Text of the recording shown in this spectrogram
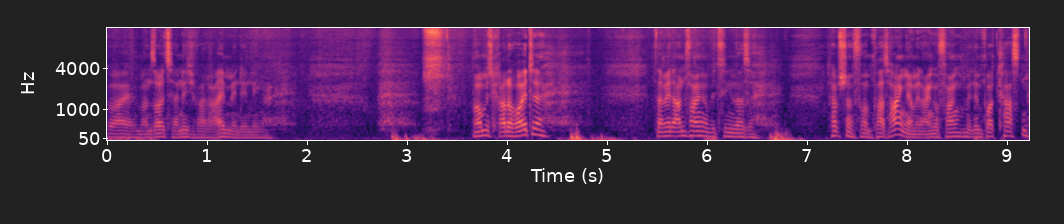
Weil man soll es ja nicht übertreiben in den Dingen. Warum ich gerade heute damit anfange, beziehungsweise ich habe schon vor ein paar Tagen damit angefangen, mit dem Podcasten.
